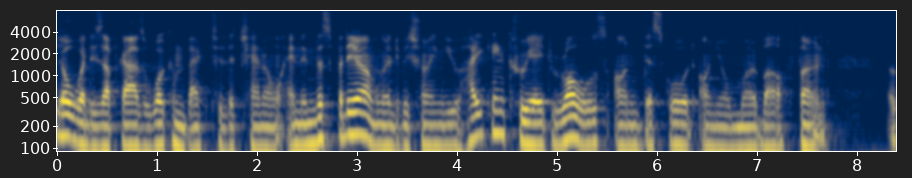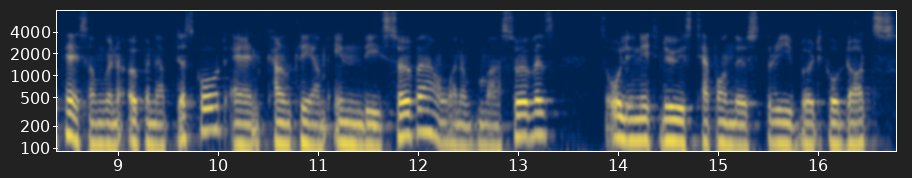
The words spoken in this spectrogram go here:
Yo, what is up guys? Welcome back to the channel and in this video I'm going to be showing you how you can create roles on Discord on your mobile phone. Okay, so I'm going to open up Discord and currently I'm in the server, one of my servers. So all you need to do is tap on those three vertical dots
